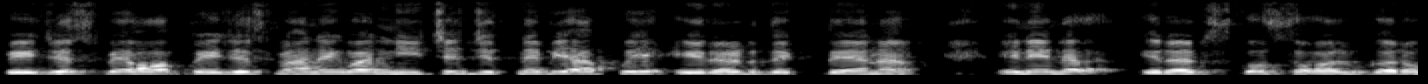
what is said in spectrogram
पेजेस पे आओ, पेजेस में आने के बाद नीचे जितने भी आपको ये एरर दिखते हैं ना, इन इन एरर्स को सॉल्व करो,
